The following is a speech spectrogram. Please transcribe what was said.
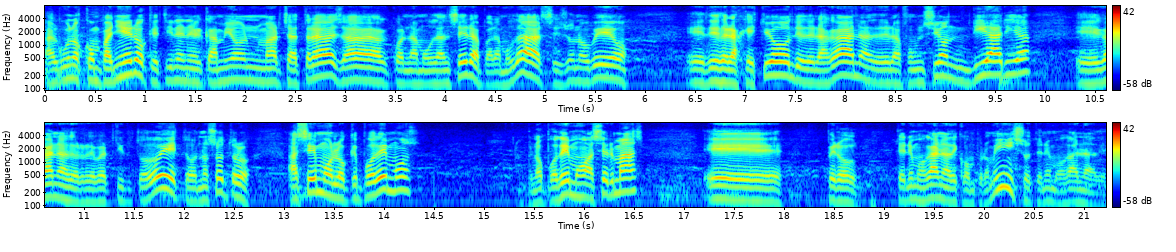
algunos compañeros que tienen el camión marcha atrás ya con la mudancera para mudarse. Yo no veo eh, desde la gestión, desde las ganas, desde la función diaria, eh, ganas de revertir todo esto. Nosotros hacemos lo que podemos, no podemos hacer más, eh, pero tenemos ganas de compromiso, tenemos ganas de,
